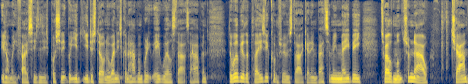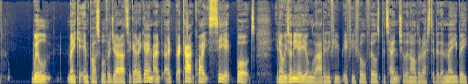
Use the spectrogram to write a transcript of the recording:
you know, I mean, five seasons is pushing it, but you you just don't know when it's going to happen. But it, it will start to happen. There will be other players who come through and start getting better. I mean, maybe twelve months from now, Can will make it impossible for Gerrard to get a game. I, I I can't quite see it, but you know, he's only a young lad, and if he if he fulfills potential and all the rest of it, then maybe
